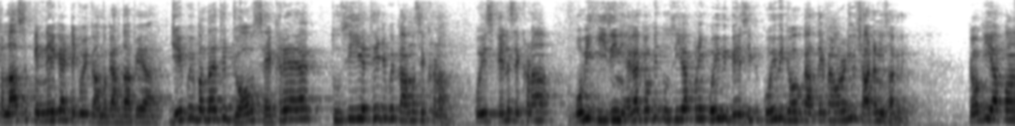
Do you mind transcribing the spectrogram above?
ਪਲੱਸ ਕਿੰਨੇ ਘੰਟੇ ਕੋਈ ਕੰਮ ਕਰਦਾ ਪਿਆ। ਜੇ ਕੋਈ ਬੰਦਾ ਇੱਥੇ ਜੌਬ ਸਿੱਖ ਰਿਹਾ ਆ, ਤੁਸੀਂ ਇੱਥੇ ਜੇ ਕੋਈ ਕੰਮ ਸਿੱਖਣਾ, ਕੋਈ ਸਕਿੱਲ ਸਿੱਖਣਾ, ਉਹ ਵੀ ਈਜ਼ੀ ਨਹੀਂ ਹੈਗਾ, ਕਿਉਂਕਿ ਤੁਸੀਂ ਆਪਣੀ ਕੋਈ ਵੀ ਬੇਸਿਕ ਕੋਈ ਵੀ ਜੌਬ ਕਰਦੇ ਪਏ ਆਲਰੇਡੀ ਉਹ ਛੱਡ ਨਹੀਂ ਸਕਦੇ। ਕਿਉਂਕਿ ਆਪਾਂ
